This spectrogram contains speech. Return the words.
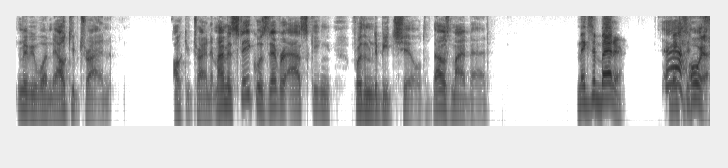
maybe one day I'll keep trying. I'll keep trying it. My mistake was never asking for them to be chilled. That was my bad. Makes it better. Yeah. Makes it oh yeah.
